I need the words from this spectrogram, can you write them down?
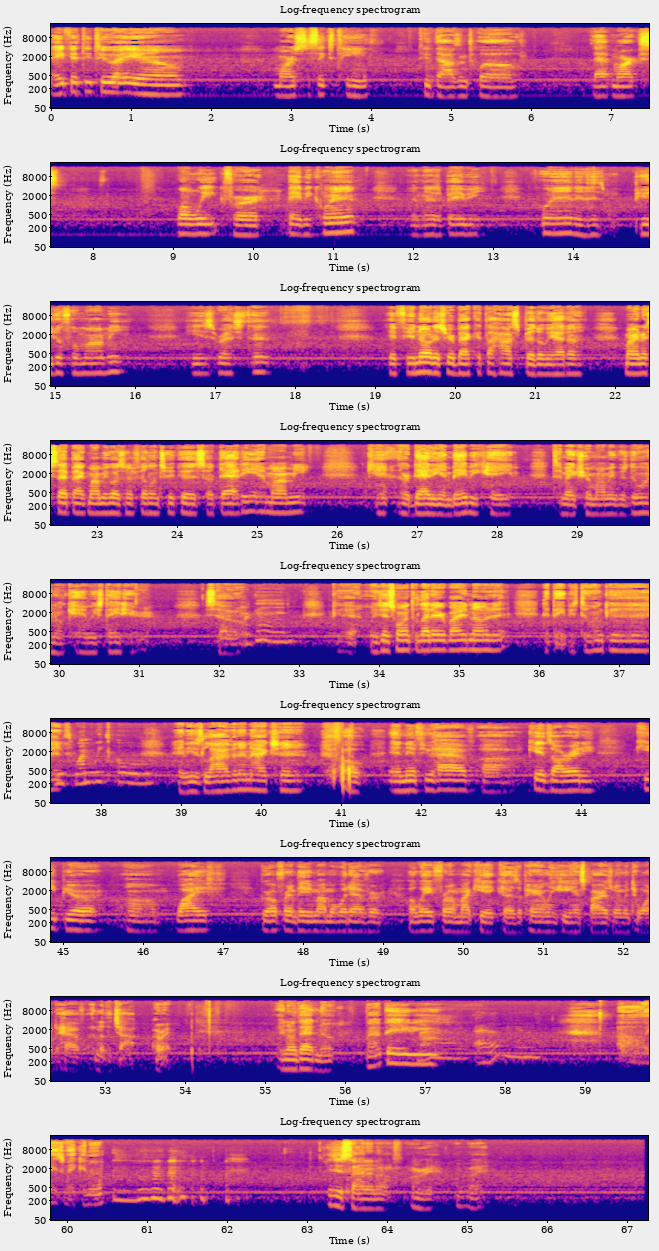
8.52 a.m. March the 16th, 2012. That marks one week for baby Quinn. And there's baby Quinn and his beautiful mommy. He's resting. If you notice, we're back at the hospital. We had a minor setback. Mommy wasn't feeling too good, so daddy and mommy or daddy and baby came to make sure mommy was doing okay, and we stayed here. So we're good. Good. We just wanted to let everybody know that the baby's doing good. He's one week old. And he's live and in action. Oh, and if you have uh, kids already, keep your um, wife, girlfriend, baby mama, whatever, away from my kid because apparently he inspires women to want to have another child. All right. And on that note, bye, baby. Bye. I love you picking up. He's just signing off. All right. Bye-bye.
